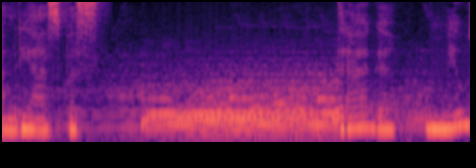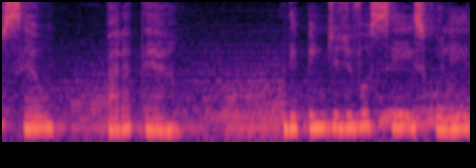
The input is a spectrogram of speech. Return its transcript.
Abre aspas. Traga o meu céu para a terra. Depende de você escolher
